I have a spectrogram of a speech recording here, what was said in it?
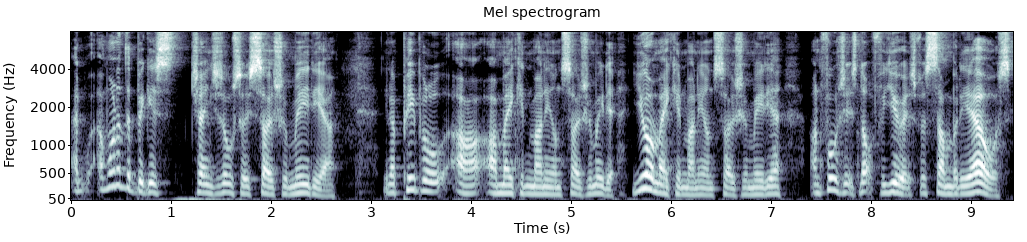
And, and one of the biggest changes also is social media. You know, people are, are making money on social media. You are making money on social media. Unfortunately, it's not for you, it's for somebody else.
